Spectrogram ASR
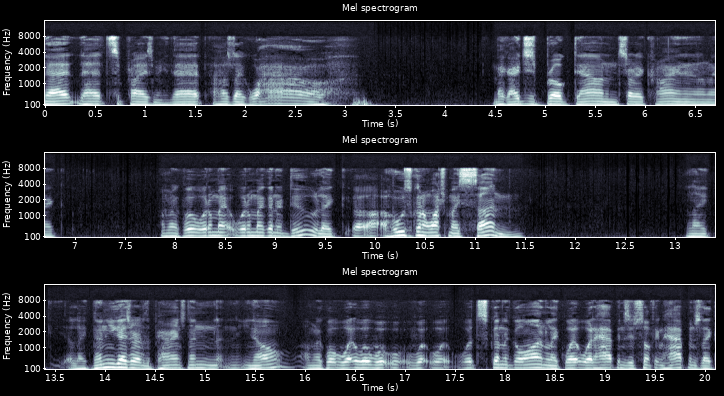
that that surprised me. That I was like, wow. Like I just broke down and started crying, and I'm like, I'm like, what, what am I, what am I gonna do? Like, uh, who's gonna watch my son? Like, none of you guys are the parents. None, you know. I'm like, what, what, what, what, what, what what's gonna go on? Like, what, what happens if something happens? Like,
